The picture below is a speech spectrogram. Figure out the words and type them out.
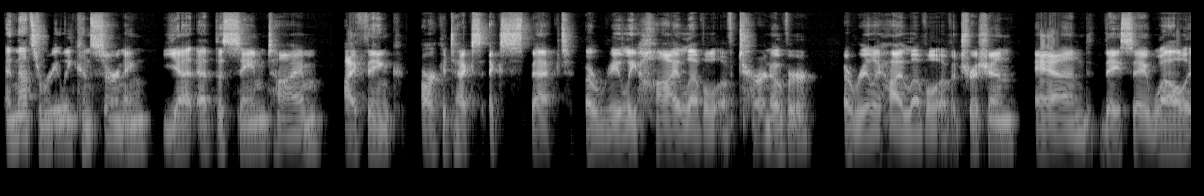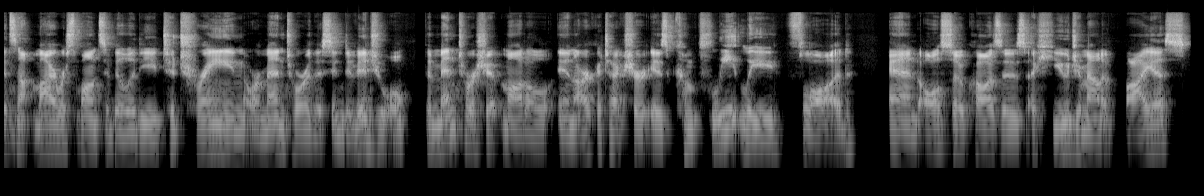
And that's really concerning. Yet at the same time, I think architects expect a really high level of turnover a really high level of attrition. And they say, well, it's not my responsibility to train or mentor this individual. The mentorship model in architecture is completely flawed and also causes a huge amount of bias.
